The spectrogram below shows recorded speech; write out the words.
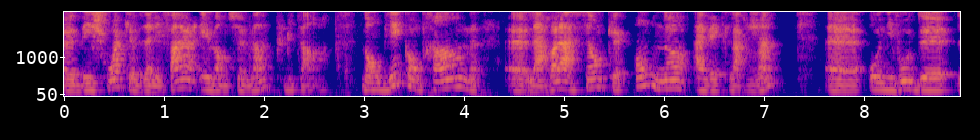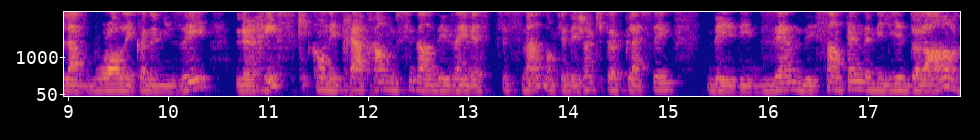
des choix que vous allez faire éventuellement plus tard. Donc, bien comprendre la relation qu'on a avec l'argent, au niveau de la, vouloir l'économiser, le risque qu'on est prêt à prendre aussi dans des investissements. Donc, il y a des gens qui peuvent placer des, dizaines, des centaines de milliers de dollars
